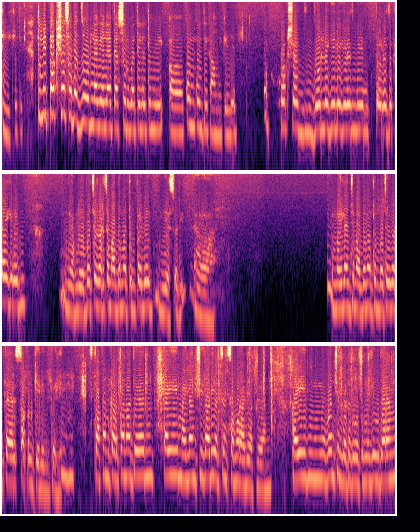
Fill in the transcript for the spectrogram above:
ठीक आहे ठीक आहे. तुम्ही पक्षासोबत जोडल्या गेल्या त्या सुरुवातीला तुम्ही अं, कोणकोणती कामे केलीत? पक्षात जोडले गेले गेले मी पहिलं तर काय केलं मी आपल्या बचत गटाच्या माध्यमातून पहिले सॉरी महिलांच्या माध्यमातून बचत गट तयार स्थापन केली मी पहिले. स्थापन करताना ते काही महिलांची गाडी अडचण समोर आली आपल्याला काही वंचित घटक होते. म्हणजे उदाहरण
